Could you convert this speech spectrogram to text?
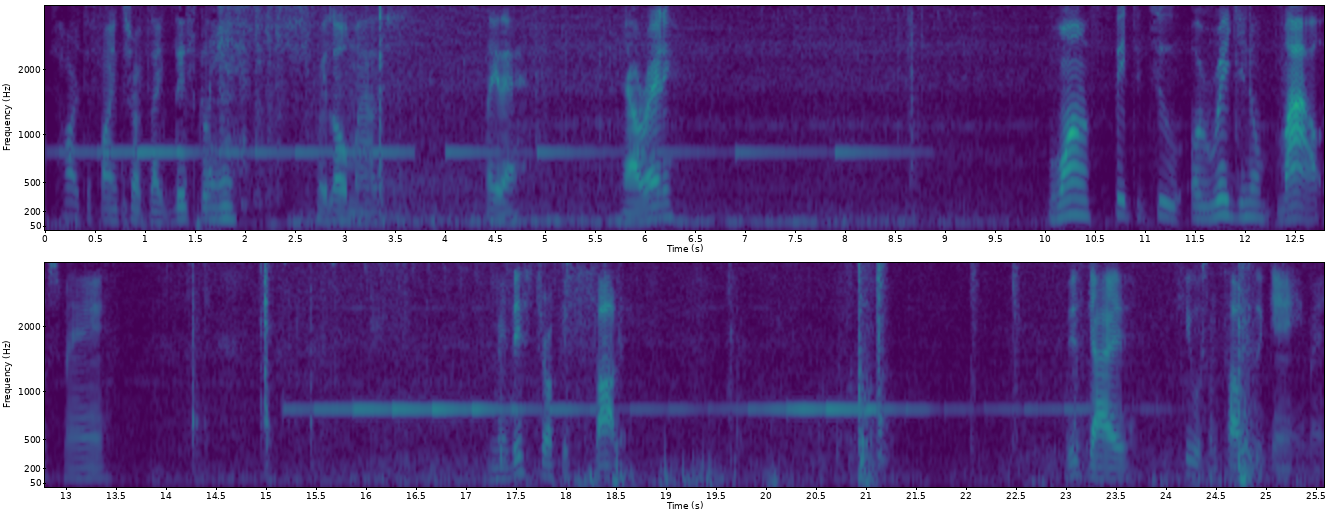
It's hard to find truck like this clean with low mileage. Look at that. Y'all ready? 152 original miles, man. Man, this truck is solid. This guy, he was on top of the game, man.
